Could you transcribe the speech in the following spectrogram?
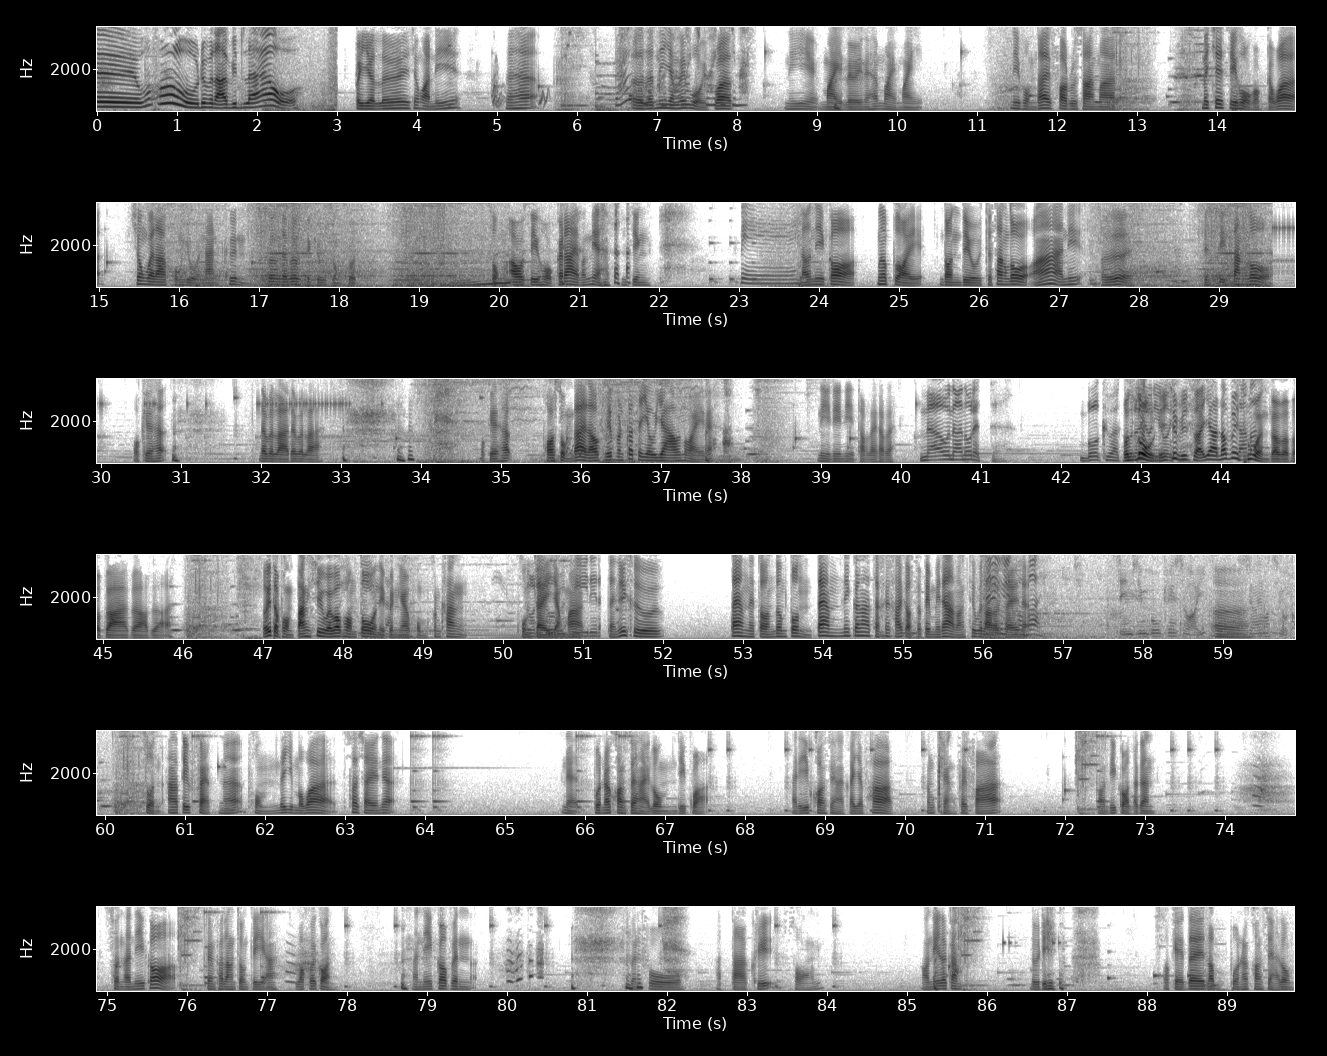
ว้าวได้เวลาบินแล้วเปลี่ยนเลยจังหวะนี้นะฮะ เออแล้วนี่ยังไม่บวกว่า นี่ใหม่เลยนะฮะใหม่ใหม่นี่ผมได้ฟารูซานมา ไม่ใช่ซีหกหรอกแต่ว่าช่วงเวลาคงอยู่นานขึ้น เพิ่มเลเวลสกิลสูงสุด ส่งเอาซีหกก็ได้มั้งเนี่ย จริงๆแล้วนี่ก็ เมื่อปล่อยดอนดิวจะสร้างโลกอ่าอันนี้ เออ เป็นสีสร้างโลกโอเคฮะ ได้เวลาได้เวลา โอเคครับ พอส่งได้แล้วคลิปมันก็จะยาวๆหน่อยนะ นี่นี่นี่ทำอะไรทำอะไรบนโลกนี้ชื่อวิสายานับไม่ถ้วนบลาบลาบลาบลาบลาเฮ้ยแต่ผมตั้งชื่อไว้ว่าพรอมโตเนี่ยเป็นไงผมค่อนข้างภูมิใจอย่างมาก แต่นี่คือ แต้มในตอนเริ่มต้น แต้มนี่ก็น่าจะคล้ายๆกับสเตมิน่ามั้งที่เวลาเราใช้เนี่ยเออส่วนอาร์ติแฟกต์นะผมได้ยินมาว่าถ้าใช้เนี่ยเนี่ยบนนับความเสียหายลมดีกว่า อันนี้ความเสียหายกายภาพ น้ำแข็งไฟฟ้าตอนนี้ก่อนแล้วกัน ส่วนอันนี้ก็เป็นพลังโจมตีอะล็อกไว้ก่อน อันนี้ก็เป็นเฟนฟู อัตราคริสองเอานี้แล้วกัน ดูดิ โอเค ได้รับผลความเสียหายลม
